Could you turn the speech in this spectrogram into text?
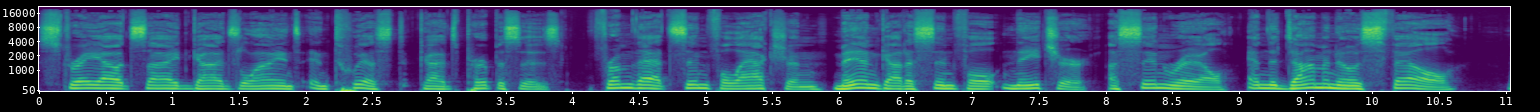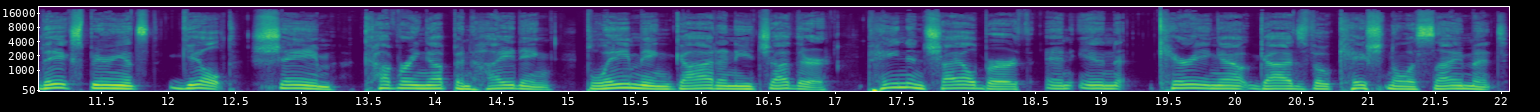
stray outside God's lines, and twist God's purposes. From that sinful action, man got a sinful nature, a sin rail, and the dominoes fell. They experienced guilt, shame, covering up and hiding, blaming God and each other, pain in childbirth, and in carrying out God's vocational assignment.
